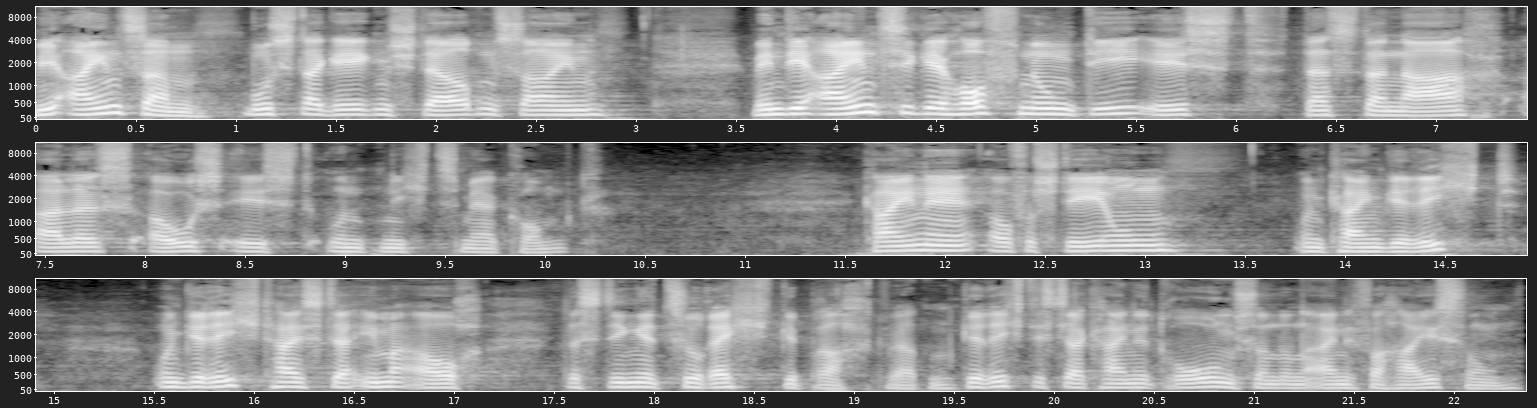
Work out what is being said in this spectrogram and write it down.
Wie einsam muss dagegen Sterben sein, wenn die einzige Hoffnung die ist, dass danach alles aus ist und nichts mehr kommt. Keine Auferstehung und kein Gericht. Und Gericht heißt ja immer auch dass Dinge zurechtgebracht werden. Gericht ist ja keine Drohung, sondern eine Verheißung.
